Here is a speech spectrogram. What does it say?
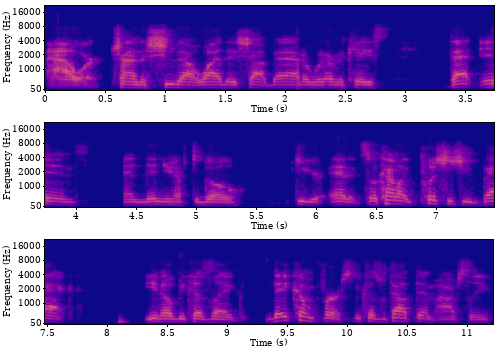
hour trying to shoot out why they shot bad or whatever the case. That ends, and then you have to go do your edit. So it kind of like pushes you back, you know, because like they come first because without them, obviously,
